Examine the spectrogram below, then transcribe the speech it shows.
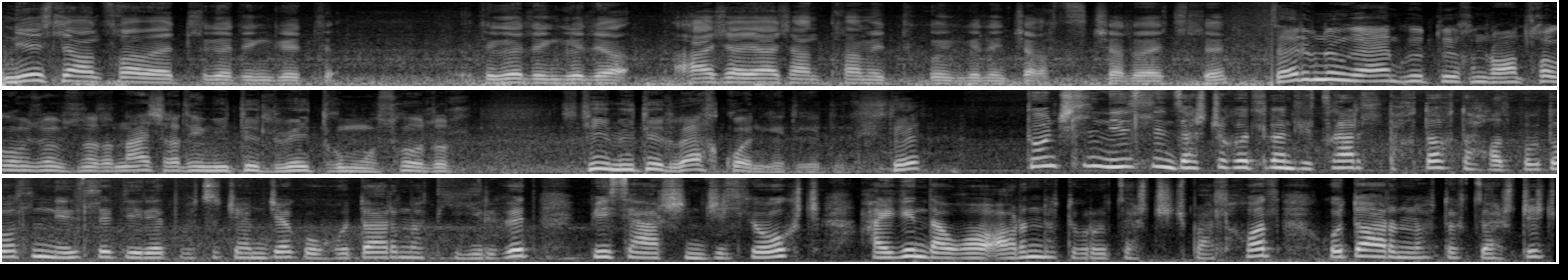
нийслэлийн онцгой байдал гээд ингээд тэгэл ингээд хаашаа яаж хандхаа мэдэхгүй ингээд энэ жагцчаал байж лээ. Зарим нэг аймагуудынх нь онцгой комисс одоо наашгаа тийм мэдээлэл байдаг юм уу? Эсвэл тийм мэдээлэл байхгүй байна гэдэг юм шүү дээ. Түүнчлэн нийслэлийн зорчих хөдөлгөөнд хязгаарлалт тогтоохтой холбогдуулан нийслэлд ирээд буцаж амжаагүй хөдөө орон нутгийн иргэд PCR шинжилгээ өгч хаягийн давгуу орон нутг руу зорчиж болох бол хөдөө орон нутагт зорчиж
